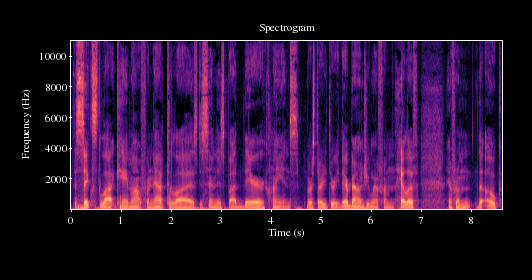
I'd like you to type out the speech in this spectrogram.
The sixth lot came out for Naphtali's descendants by their clans. Verse 33. Their boundary went from Heleph and from the oak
